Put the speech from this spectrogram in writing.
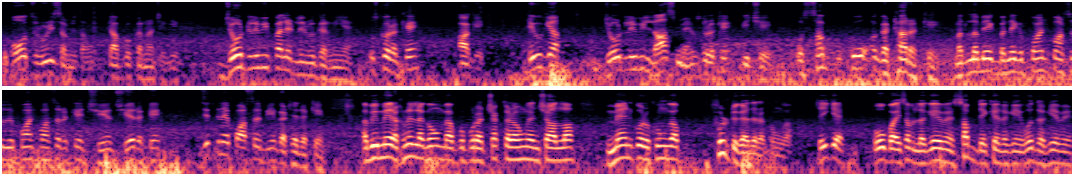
बहुत ज़रूरी समझता हूँ कि आपको करना चाहिए। जो डिलीवरी पहले डिलीवरी करनी है, उसको रखें आगे। ठीक हो क्या जो डिलीवरी लास्ट में उसको रखें पीछे। वो सबको इकट्ठा रखें। मतलब एक बंदे के पाँच पार्सल पाँच पार्सल रखें छः छः रखें, जितने पार्सल भी इकट्ठे रखें। अभी मैं रखने लगा हूँ, मैं आपको पूरा चेक कराऊँगा इंशाल्लाह। मैं इनको रखूँगा फुल टुगेदर रखूँगा। ठीक है? वो भाई सब लगे हुए हैं, सब देखे, लगे, वो लगे हुए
